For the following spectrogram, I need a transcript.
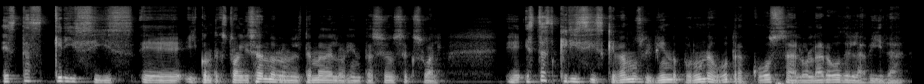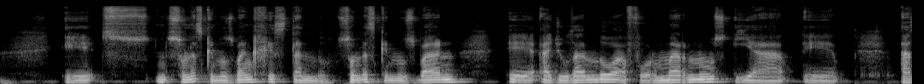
estas crisis, eh, y contextualizándolo en el tema de la orientación sexual, estas crisis que vamos viviendo por una u otra cosa a lo largo de la vida, eh, son las que nos van gestando, son las que nos van eh, ayudando a formarnos y a, eh, a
